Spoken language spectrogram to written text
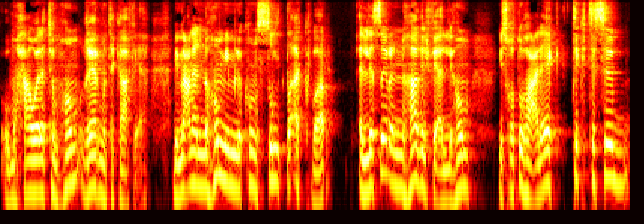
ومحاولتهم هم غير متكافئة. بمعنى إنهم يملكون سلطة أكبر اللي يصير انه هذه الفئة اللي هم يسقطوها عليك تكتسب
